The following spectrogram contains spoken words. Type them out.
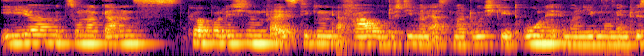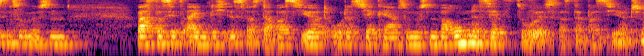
eher mit so einer ganz körperlichen, geistigen Erfahrung, durch die man erstmal durchgeht, ohne immer in jedem Moment wissen zu müssen, was das jetzt eigentlich ist, was da passiert, oder sich erklären zu müssen, warum das jetzt so ist, was da passiert.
